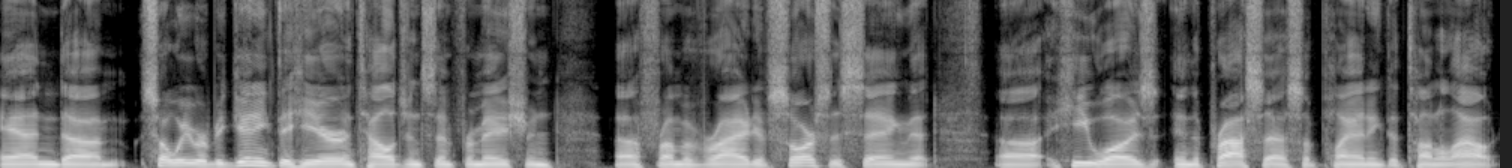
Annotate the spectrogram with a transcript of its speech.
And um, so we were beginning to hear intelligence information uh, from a variety of sources saying that uh, he was in the process of planning to tunnel out.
